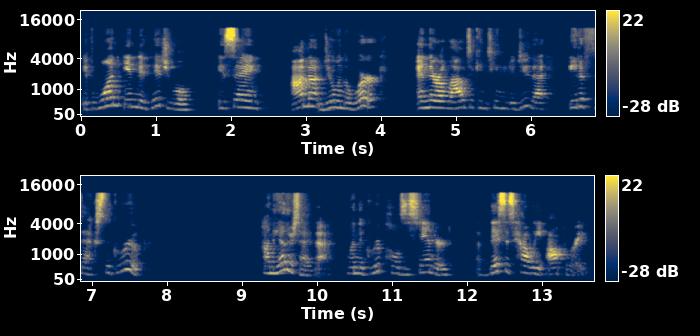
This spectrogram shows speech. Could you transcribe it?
If one individual is saying, I'm not doing the work, and they're allowed to continue to do that, it affects the group. On the other side of that, when the group holds a standard of this is how we operate,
